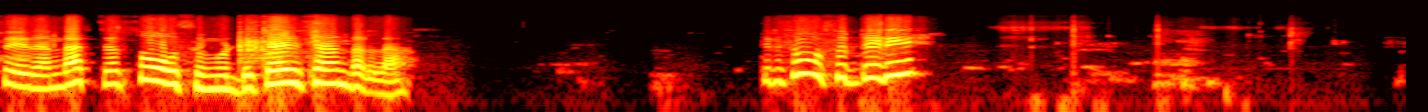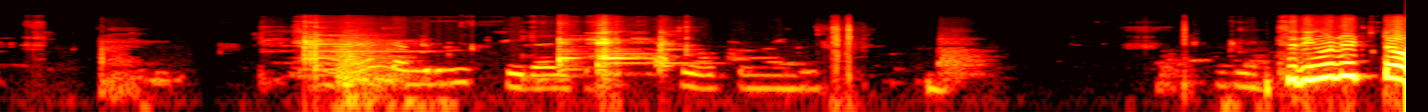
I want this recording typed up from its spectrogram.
ചെയ്തണ്ട അച്ഛൻ സോസും കൂട്ടി കഴിച്ചാണ്ടല്ല. ഇത്തിരി സോസ് ഇട്ടടി. ഇച്ചിരി കൂടി ഇട്ടോ?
